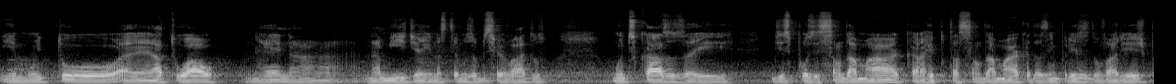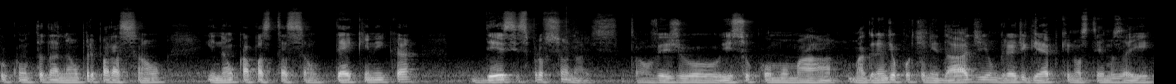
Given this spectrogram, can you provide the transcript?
e muito é, atual né, na, na mídia. Aí nós temos observado muitos casos aí de exposição da marca, a reputação da marca das empresas do varejo por conta da não preparação e não capacitação técnica desses profissionais. Então vejo isso como uma, uma grande oportunidade e um grande gap que nós temos aí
